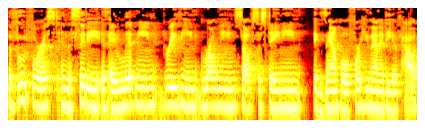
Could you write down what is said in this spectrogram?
The food forest in the city is a living, breathing, growing, self-sustaining, example for humanity of how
